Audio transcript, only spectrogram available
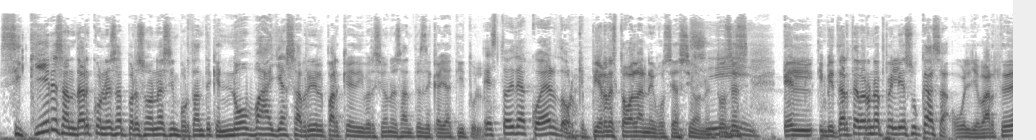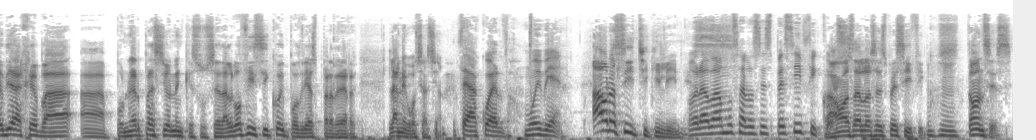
si quieres andar con esa persona es importante que no vayas a abrir el parque de diversiones antes de que haya título. Estoy de acuerdo. Porque pierdes toda la negociación. Sí. Entonces, el invitarte a ver una peli a su casa o el llevarte de viaje va a poner presión en que suceda algo físico y podrías perder la negociación. De acuerdo, muy bien. Ahora sí, chiquilines. Ahora vamos a los específicos. Vamos a los específicos. Entonces,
